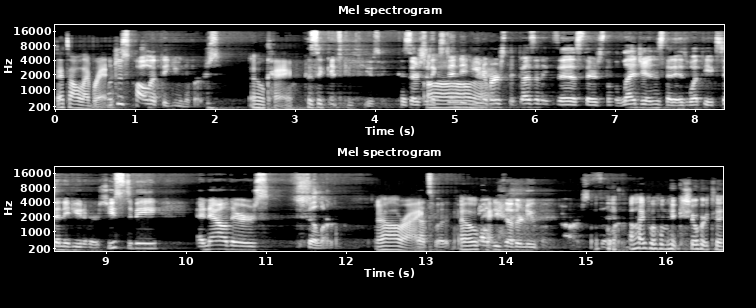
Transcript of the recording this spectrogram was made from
That's all I've read. We'll just call it the universe okay. because it gets confusing. Because there's an extended All right. universe that doesn't exist. There's the legends that is what the extended universe used to be, and now there's filler. All right. That's what all Okay. these other new books are. so I will make sure to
